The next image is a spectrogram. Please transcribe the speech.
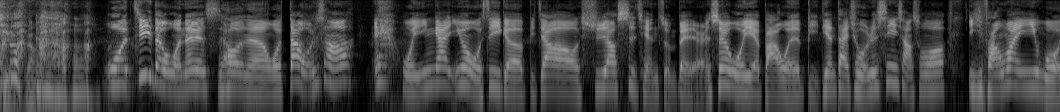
这样。我记得我那个时候呢，我到我就想说，哎，我应该因为我是一个比较需要事前准备的人，所以我也把我的笔电带去。我就心里想说，以防万一我。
